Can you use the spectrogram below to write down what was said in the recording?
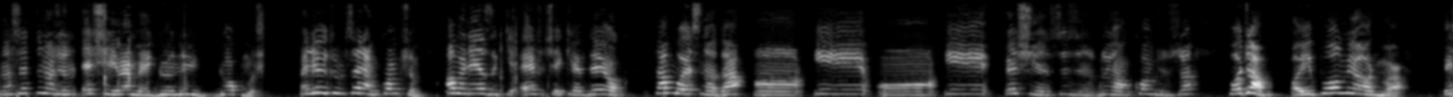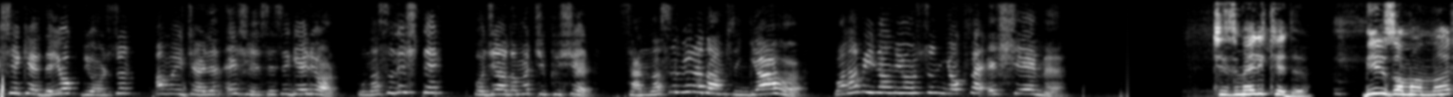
Nasrettin Hoca'nın eşeği vermeye gönlü yokmuş. Aleyküm selam komşum. Ama ne yazık ki eşek evde yok. Tam bu esnada aa i aa i eşeğin sesini duyan komşusu Hocam ayıp olmuyor mu? Eşek evde yok diyorsun ama içeriden eşeğin sesi geliyor. Bu nasıl iştir? Hoca adama çıkışır. Sen nasıl bir adamsın yahu? Bana mı inanıyorsun yoksa eşeğe mi? Çizmeli kedi. Bir zamanlar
